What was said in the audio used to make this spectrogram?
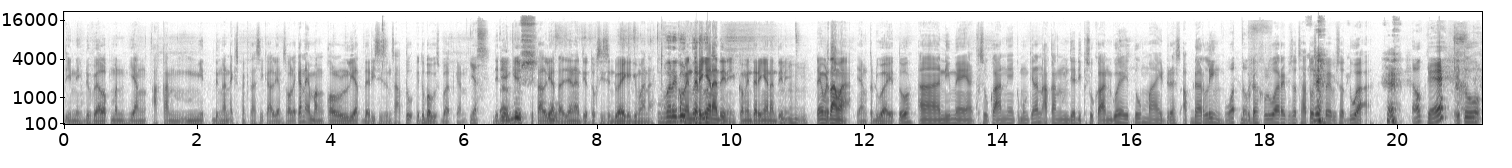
ini development yang akan meet dengan ekspektasi kalian. Soalnya kan emang kalau lihat dari season 1 itu bagus banget kan. Yes. Jadi yang kayak kita lihat aja nanti untuk season 2 kayak gimana. Very good, komentarnya very nanti nih, komentarnya nanti nih. Itu yang pertama, yang kedua itu anime yang kesukaannya kemungkinan akan menjadi kesukaan gue yaitu My Dress Up Darling. What the Udah keluar episode 1 sampai episode 2. Oke. Itu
